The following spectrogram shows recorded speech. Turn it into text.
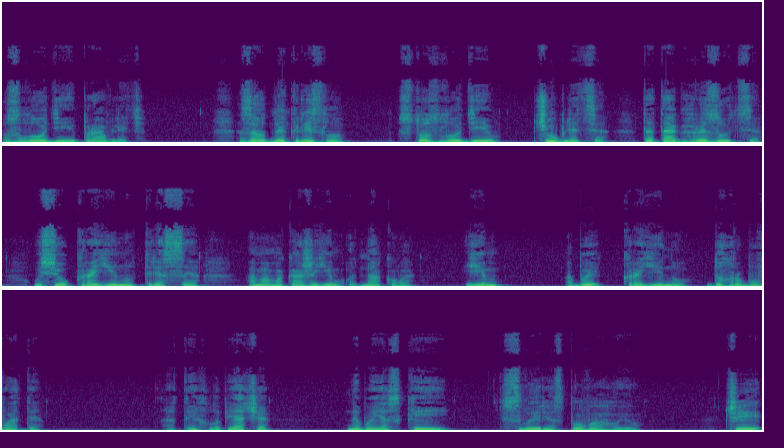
Злодії правлять. За одне крісло сто злодіїв чубляться та так гризуться, усю країну трясе, а мама каже їм однакове, їм, аби країну догробувати. А ти, хлоп'яче, не боязкий, свиря з повагою. Чи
